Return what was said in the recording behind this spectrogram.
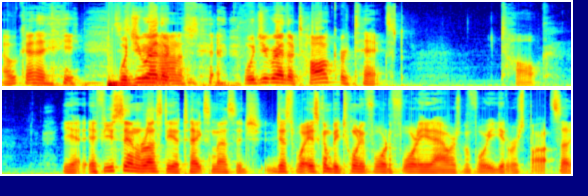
Okay. would you rather honest. would you rather talk or text? Talk. Yeah, if you send Rusty a text message, just wait. It's going to be 24 to 48 hours before you get a response. So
